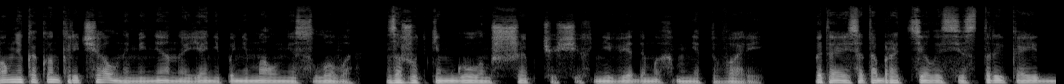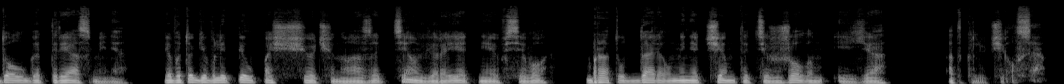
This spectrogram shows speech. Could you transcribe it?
Помню, как он кричал на меня, но я не понимал ни слова за жутким гулом шепчущих неведомых мне тварей. Пытаясь отобрать тело сестры, Каид долго тряс меня и в итоге влепил пощечину, а затем, вероятнее всего, брат ударил меня чем-то тяжелым, и я отключился.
